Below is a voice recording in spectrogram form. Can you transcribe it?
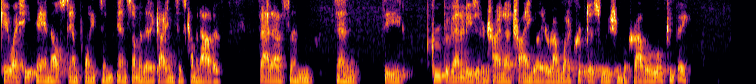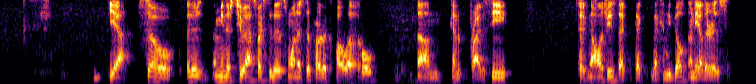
KYC AML standpoint, and, and some of the guidance is coming out of FATF and and the group of entities that are trying to triangulate around what a crypto solution to the travel rule can be. Yeah. So, there, I mean, there's two aspects to this. One is the protocol level, um, kind of privacy technologies that, that, that can be built, and the other is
